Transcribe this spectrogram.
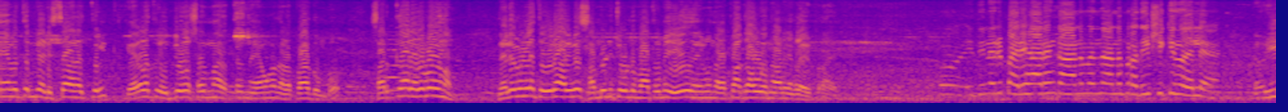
നിയമത്തിന്റെ അടിസ്ഥാനത്തിൽ കേരളത്തിലെ ഉദ്യോഗസ്ഥന്മാർ അത്തരം നിയമങ്ങൾ നടപ്പാക്കുമ്പോൾ സർക്കാർ ഇടപെടണം. നിലവിലുള്ള തൊഴിലാളികളെ സംരക്ഷിച്ചുകൊണ്ട് മാത്രമേ ഏത് നിയമം നടപ്പാക്കാവൂ എന്നാണ് ഞങ്ങളുടെ അഭിപ്രായം. ഇതിനൊരു പരിഹാരം കാണുമെന്നാണ് പ്രതീക്ഷിക്കുന്നത് അല്ലേ? ഈ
